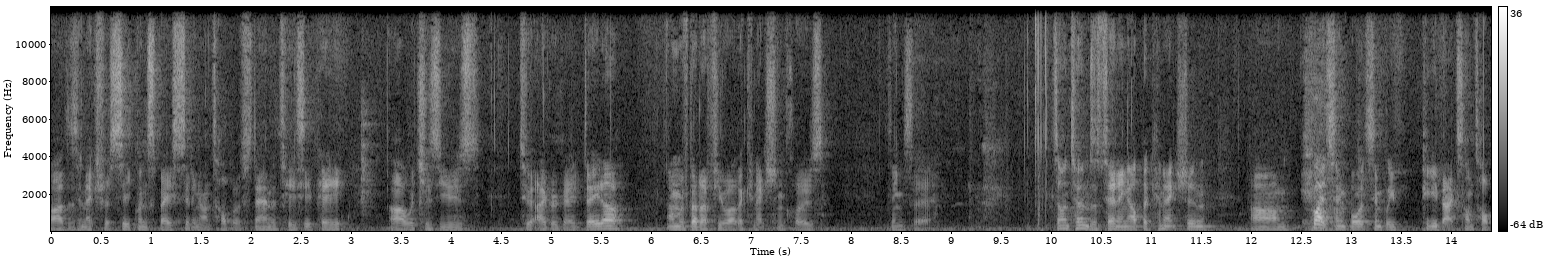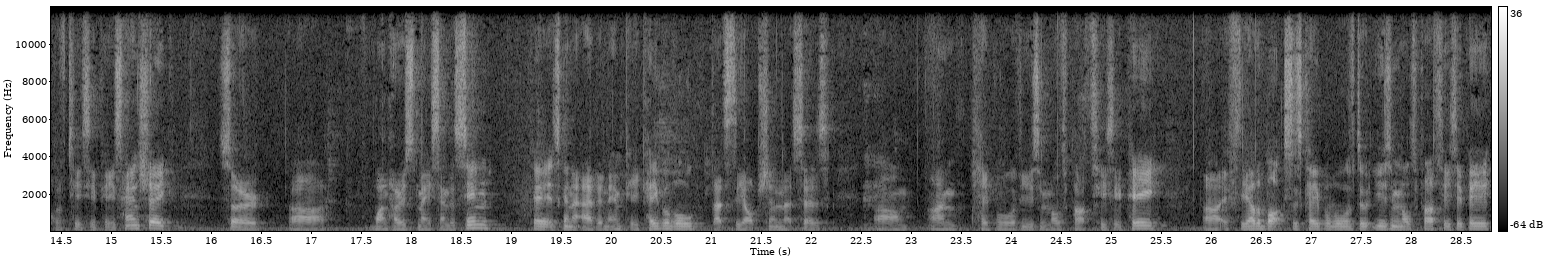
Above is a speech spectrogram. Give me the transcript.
uh, there's an extra sequence space sitting on top of standard TCP, uh, which is used to aggregate data. And we've got a few other connection close things there. So in terms of setting up a connection, um, quite simple. It simply piggybacks on top of TCP's handshake. So uh, one host may send a SYN. Okay, it's going to add an MP capable. That's the option that says um, I'm capable of using multipath TCP. Uh, if the other box is capable of using multipath TCP,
